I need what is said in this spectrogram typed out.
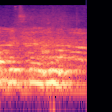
help Big Scary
